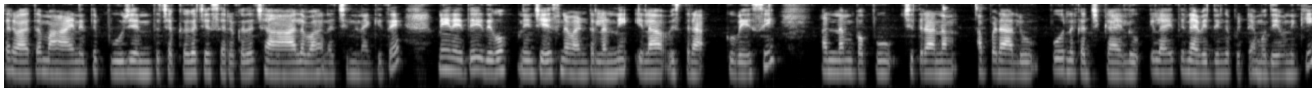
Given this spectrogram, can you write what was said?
తర్వాత మా ఆయన అయితే పూజ ఎంత చక్కగా చేశారో కదా చాలా బాగా నచ్చింది నాకైతే. నేనైతే ఇదిగో నేను చేసిన వంటలన్నీ ఇలా విస్తరాకు వేసి అన్నం పప్పు చిత్రాన్నం అప్పడాలు పూర్ణ కజ్జికాయలు ఇలా అయితే నైవేద్యంగా పెట్టాము దేవునికి.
